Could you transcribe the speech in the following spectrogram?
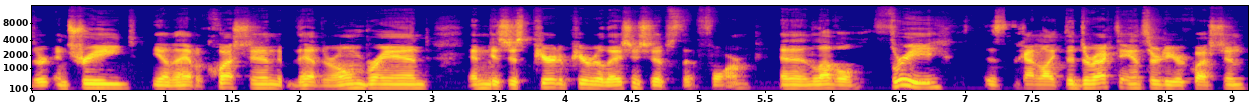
they're intrigued you know they have a question they have their own brand and it's just peer-to-peer relationships that form. And then level three is kind of like the direct answer to your question.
